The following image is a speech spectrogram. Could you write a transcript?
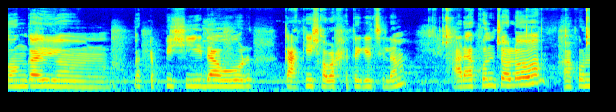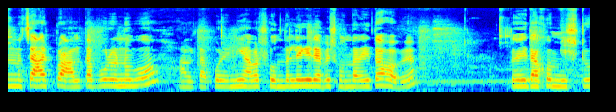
গঙ্গায় একটা পিসি দাওর কাকি সবার সাথে গেছিলাম। আর এখন চলো, এখন চা একটু আলতা পরে নেব। আলতা পরে নিয়ে আবার সন্ধ্যা লেগে যাবে, সন্ধ্যা দিতে হবে। তো এই দেখো মিষ্টু,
